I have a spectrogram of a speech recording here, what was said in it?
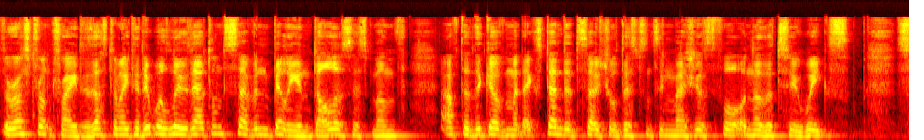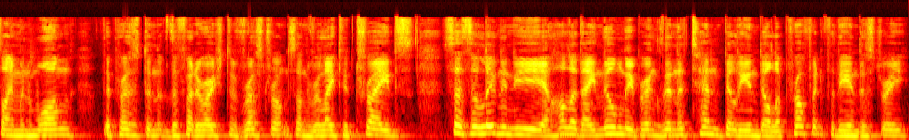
The restaurant trade has estimated it will lose out on $7 billion this month after the government extended social distancing measures for another two weeks. Simon Wong, the president of the Federation of Restaurants and Related Trades, says the Lunar New Year holiday normally brings in a $10 billion profit for the industry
